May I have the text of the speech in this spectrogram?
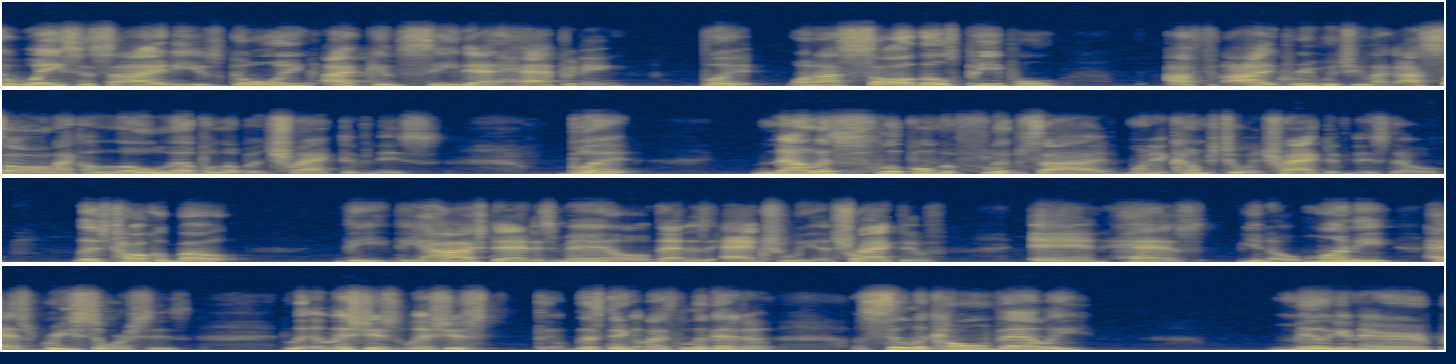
the way society is going, I can see that happening. But when I saw those people, I, I agree with you. Like I saw like a low level of attractiveness, but now let's look on the flip side when it comes to attractiveness though. Let's talk about the the high status male that is actually attractive and has you know money, has resources. Let's just let's just let's think let's look at a, a Silicon Valley millionaire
